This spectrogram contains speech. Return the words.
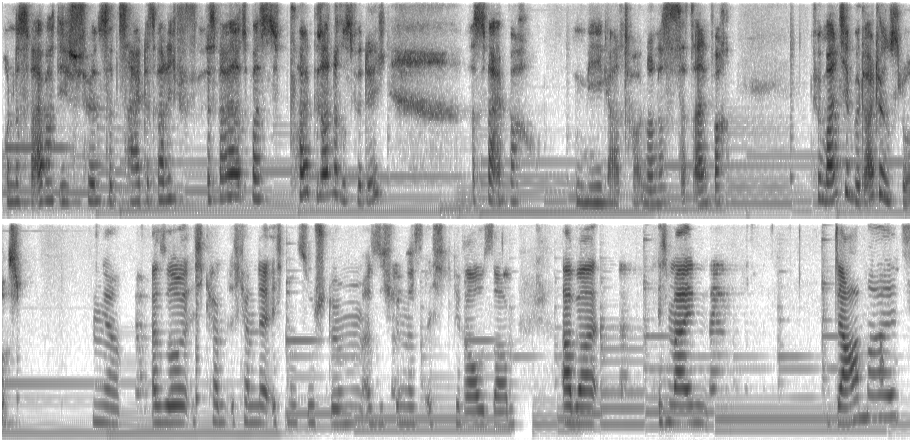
Und das war einfach die schönste Zeit. Das war, nicht, das war was voll Besonderes für dich. Das war einfach mega toll. Und das ist jetzt einfach für manche bedeutungslos. Ja, also ich kann, ich kann dir echt nur zustimmen. Also ich finde das echt grausam. Aber ich meine, damals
